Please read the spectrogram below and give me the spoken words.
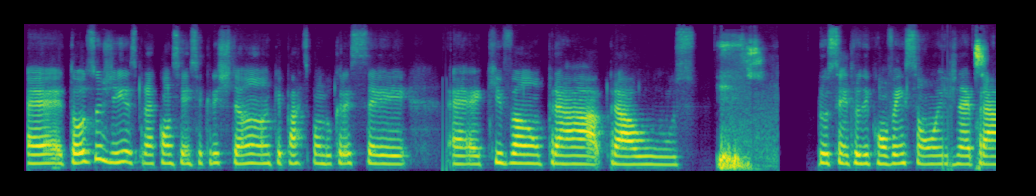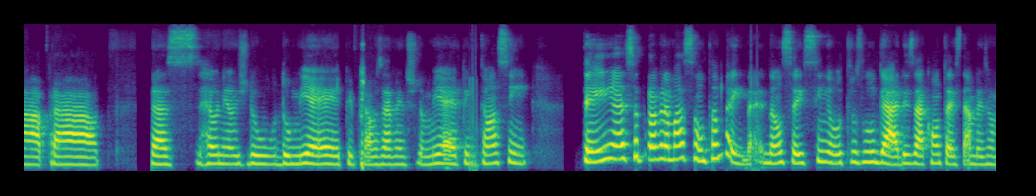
é, todos os dias para a consciência cristã, que participam do Crescer, é, que vão para os para o centro de convenções, né, para as reuniões do, do MIEP, para os eventos do MIEP. Então, assim, tem essa programação também, né? Não sei se em outros lugares acontece da mesma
